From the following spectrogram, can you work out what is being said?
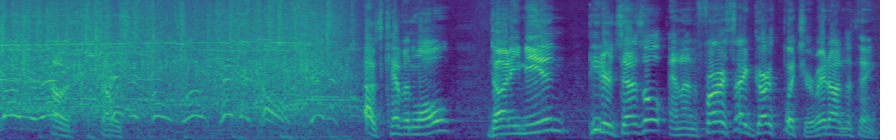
blow, you ready? That was- that was- Take us home, Blow. Take us home. Take us home. That was Kevin Lowell, Donnie Meehan, Peter Zezel, and on the far side, Garth Butcher, right on the thing.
